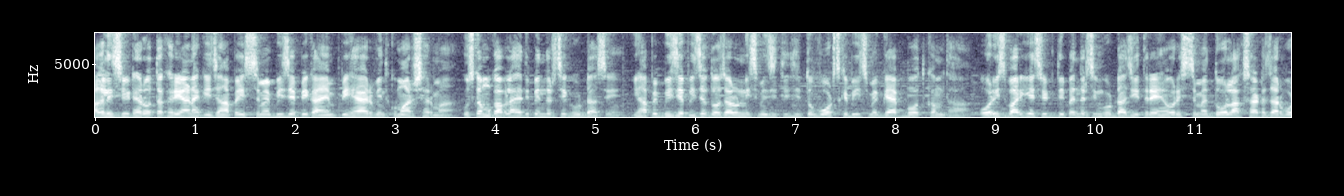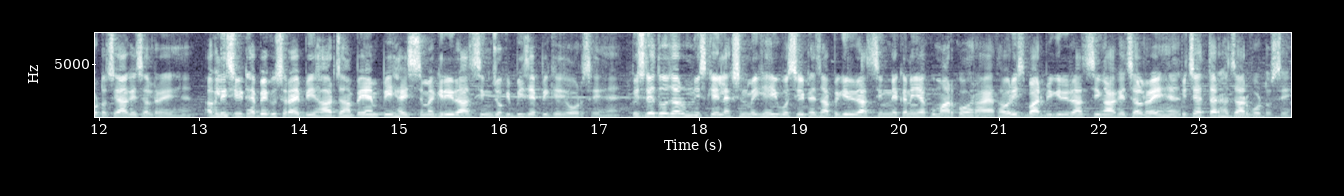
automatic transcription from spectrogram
अगली सीट है रोहतक, हरियाणा की, जहाँ पे इस समय बीजेपी का एमपी है अरविंद कुमार शर्मा। उसका मुकाबला है दीपेंद्र सिंह हुड्डा से। यहाँ पे बीजेपी जब 2019 में जीती थी तो वोट्स के बीच में गैप बहुत कम था। और इस बार ये सीट दीपेंद्र सिंह हुड्डा जीत रहे हैं और इस समय दो लाख साठ हज़ार वोटों से आगे चल रहे हैं। अगली सीट है बेगूसराय, बिहार, जहाँ पे एमपी है इस समय गिरिराज सिंह, जो की बीजेपी की ओर से है। पिछले दो हज़ार उन्नीस के इलेक्शन में यही वो सीट है, जहाँ पे गिरिराज सिंह ने कन्हैया कुमार को हराया था और इस बार भी गिरिराज सिंह आगे चल रहे हैं पिछहत्तर वोटों से।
